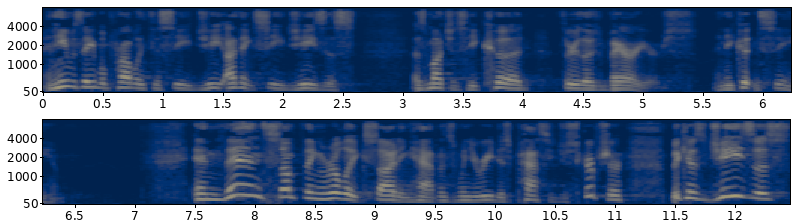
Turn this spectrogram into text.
And he was able probably to see, I think, see Jesus as much as he could through those barriers. And he couldn't see him. And then something really exciting happens when you read this passage of Scripture because Jesus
